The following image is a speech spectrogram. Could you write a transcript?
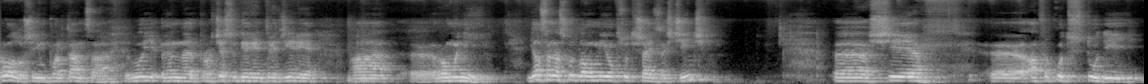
rolul și importanța lui în procesul de reîntregire a României. El s-a născut la 1865 și a făcut studii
